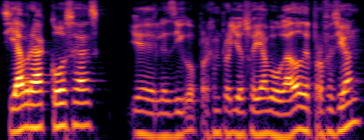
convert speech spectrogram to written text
Si habrá cosas, eh, les digo, por ejemplo, yo soy abogado de profesión,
